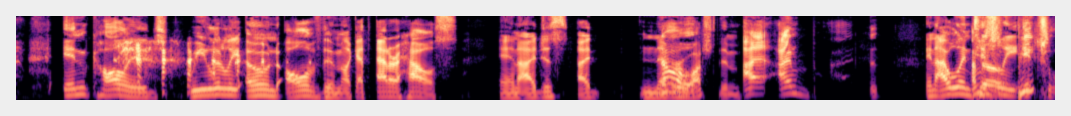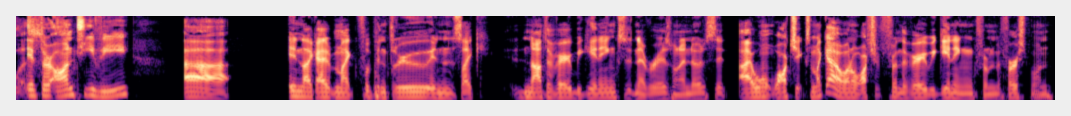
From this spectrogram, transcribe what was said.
in college. we literally owned all of them, like at, at our house, and I just I never No. watched them. I, I'm and I will intentionally, if, speechless. if they're on TV, uh, and like I'm like flipping through, and it's like not the very beginning, because it never is when I notice it. I won't watch it because I'm like, oh, I want to watch it from the very beginning, from the first one.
